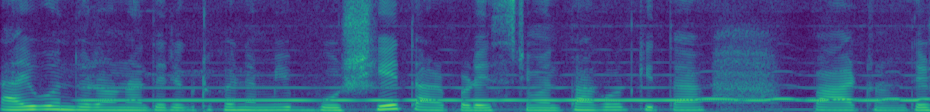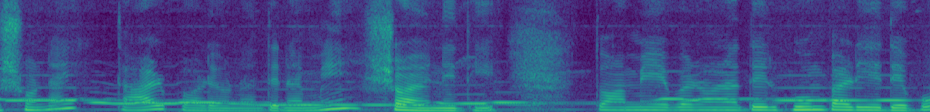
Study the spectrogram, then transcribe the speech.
তাই বন্ধুরা ওনাদের একটুখানি আমি বসিয়ে তারপরে শ্রীমদ্ ভাগবত গীতা পাঠ ওনাদের শোনাই, তারপরে ওনাদের আমি শয়নে দিই। তো আমি এবার ওনাদের ঘুম পাড়িয়ে দেবো।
